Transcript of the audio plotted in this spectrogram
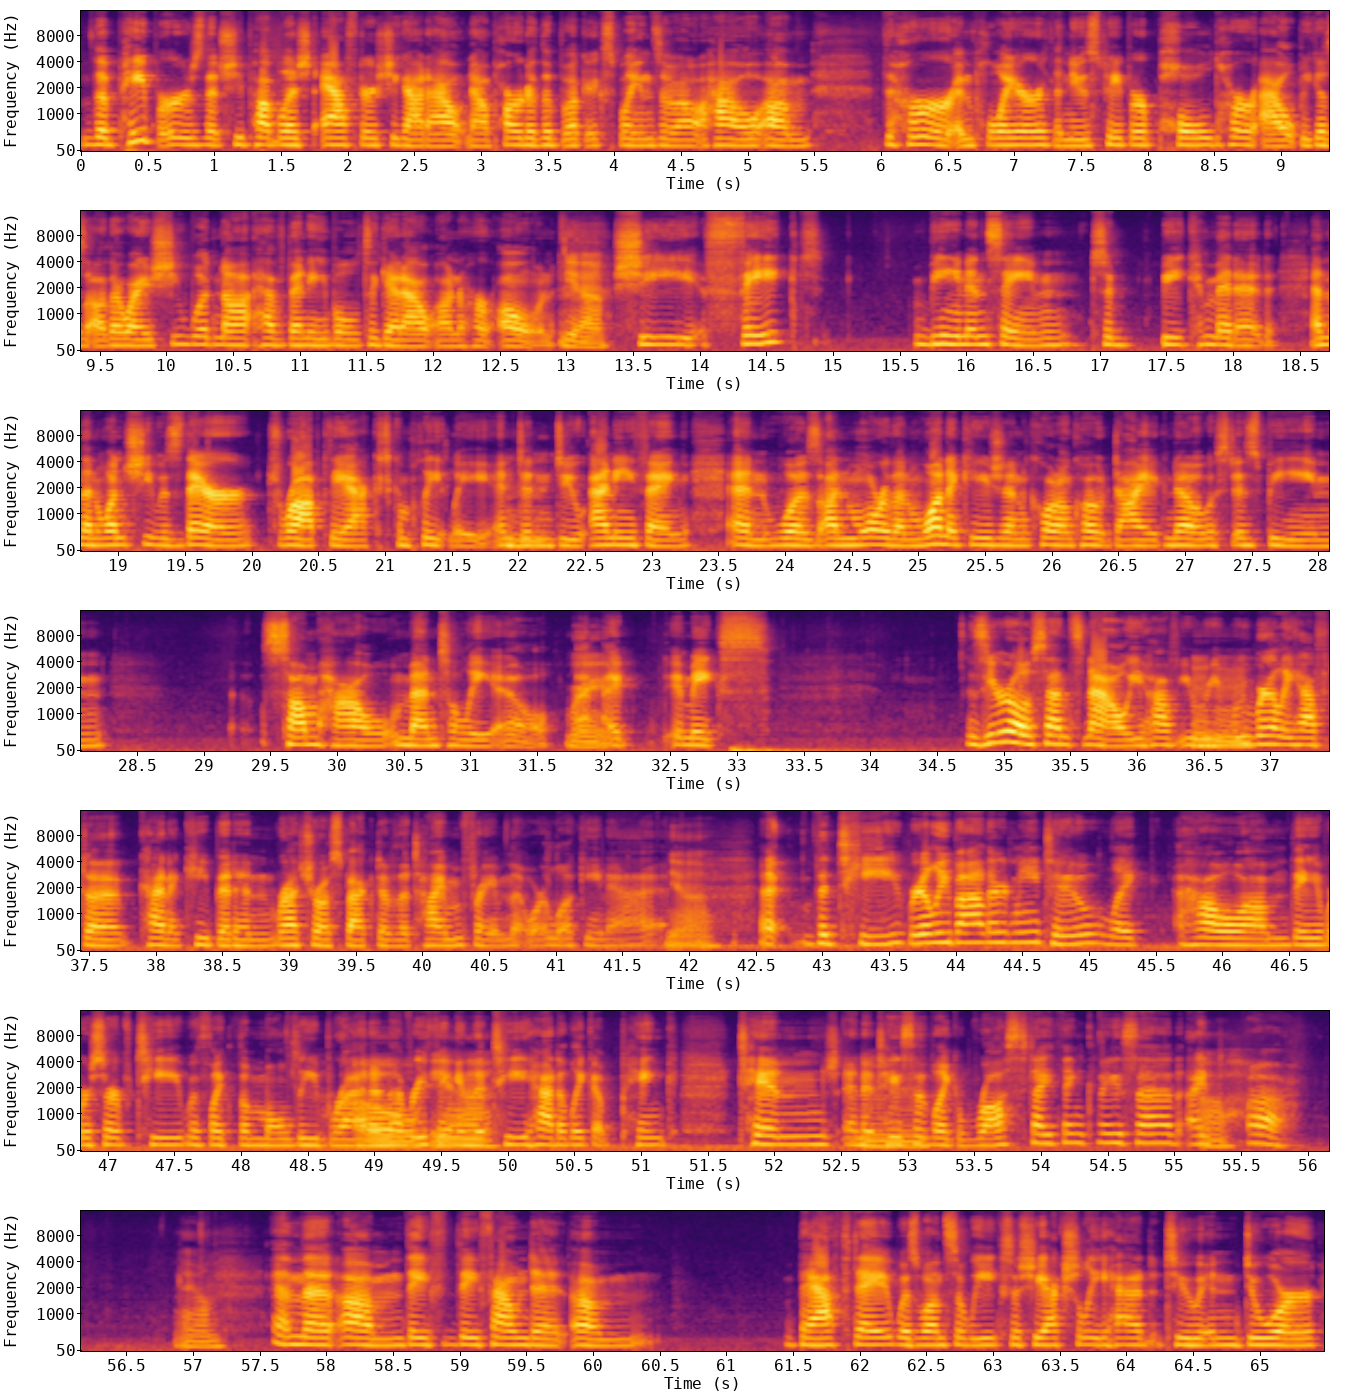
the papers that she published after she got out. Now, part of the book explains about how um the, her employer, the newspaper, pulled her out because otherwise she would not have been able to get out on her own. Yeah. She faked being insane to be committed and then once she was there dropped the act completely and didn't do anything and was on more than one occasion quote unquote diagnosed as being somehow mentally ill Right. I, it makes zero sense now you have you we we really have to kind of keep it in retrospect of the time frame that we're looking at Yeah. uh, the tea really bothered me too. Like how um, they were served tea with like the moldy bread and Oh, everything, and the tea had like a pink tinge, and it tasted like rust. I think they said. I ah. Man. and that um they they found it um bath day was once a week so she actually had to endure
